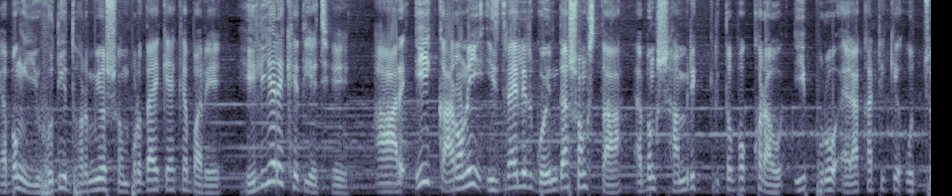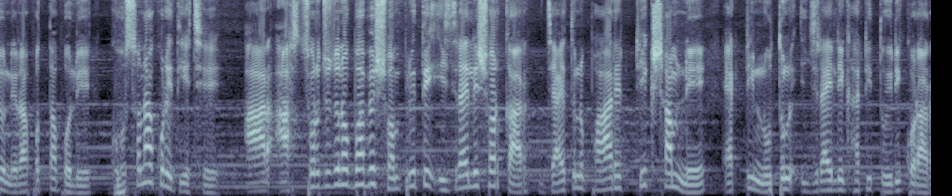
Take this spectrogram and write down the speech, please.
এবং ইহুদি ধর্মীয় সম্প্রদায়কে একেবারে হিলিয়ে রেখে দিয়েছে। আর এই কারণেই ইসরায়েলের গোয়েন্দা সংস্থা এবং সামরিক কৃতপক্ষরাও এই পুরো এলাকাটিকে উচ্চ নিরাপত্তা বলে ঘোষণা করে দিয়েছে। আর আশ্চর্যজনকভাবে সম্প্রতি ইসরায়েলি সরকার জায়তুন পাহাড়ের ঠিক সামনে একটি নতুন ইসরায়েলি ঘাঁটি তৈরি করার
